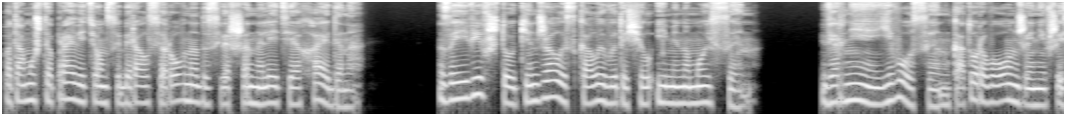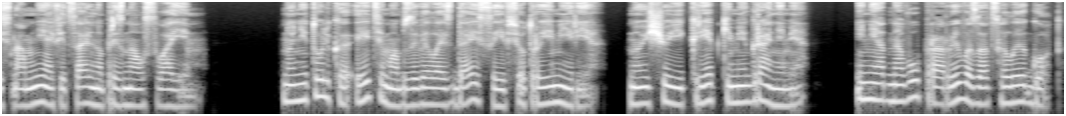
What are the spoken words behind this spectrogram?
потому что править он собирался ровно до совершеннолетия Хайдена, заявив, что кинжал из скалы вытащил именно мой сын. Вернее, его сын, которого он, женившись на мне, официально признал своим. Но не только этим обзавелась Дайса и все Троемирье но еще и крепкими гранями, и ни одного прорыва за целый год,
